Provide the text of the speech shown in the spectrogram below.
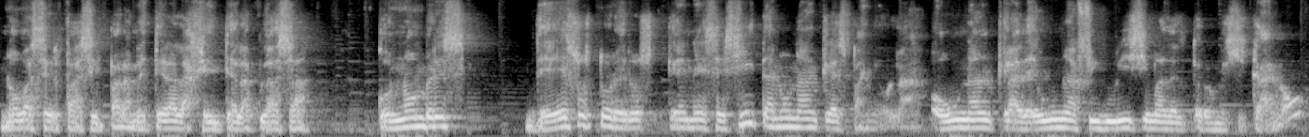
no va a ser fácil para meter a la gente a la plaza con nombres de esos toreros que necesitan un ancla española o un ancla de una figurísima del toro mexicano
